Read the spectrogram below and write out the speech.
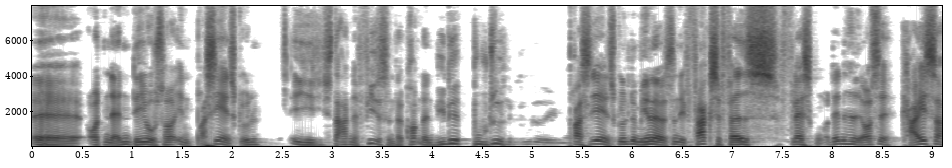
øh, og den anden, det er jo så en brasiliansk øl. I starten af 80'erne, der kom der en lille buttet brasiliansk øl, der mener sådan i faxefadsflasken, og den hed også Kaiser,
